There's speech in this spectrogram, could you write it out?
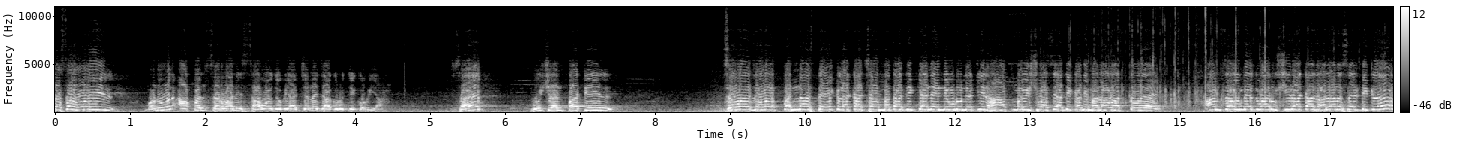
तसं होईल. म्हणून आपण सर्वांनी सावध होऊया जनजागृती करूया. साहेब भूषण पाटील जवळजवळ पन्नास ते एक लाखाच्या मताधिक्याने निवडून हा आत्मविश्वास या ठिकाणी मला वाटतोय. आमचा उमेदवार उशिरा का झाला नसेल डिक्लेअर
